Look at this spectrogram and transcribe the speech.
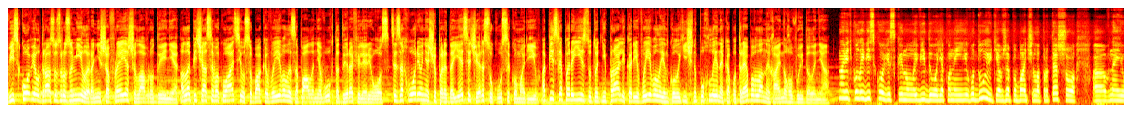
Військові одразу зрозуміли, раніше Фрея жила в родині, але під час евакуації у собаки виявили запалення вух та дирафіляріоз. Це захворювання, що передається через укуси комарів. А після переїзду до Дніпра лікарі виявили онкологічну пухлину, яка потребувала негайного видалення. Навіть коли військові скинули відео, як вони її годують, я вже побачила про те, що е, в неї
